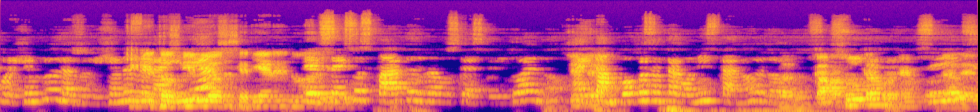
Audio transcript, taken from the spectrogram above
por ejemplo, en las religiones de la India, dioses que tienen, ¿no? el sexo es parte de una búsqueda espiritual, ¿no? Ahí tampoco es antagonista, ¿no? Los, Kama Sutra, por ejemplo. Sí, sí.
